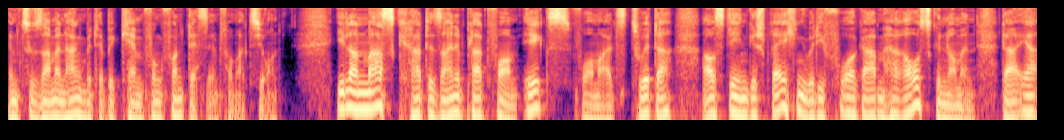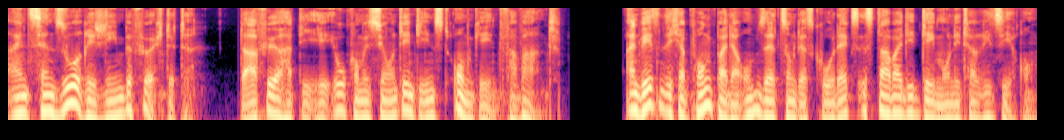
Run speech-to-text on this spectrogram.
im Zusammenhang mit der Bekämpfung von Desinformation. Elon Musk hatte seine Plattform X, vormals Twitter, aus den Gesprächen über die Vorgaben herausgenommen, da er ein Zensurregime befürchtete. Dafür hat die EU-Kommission den Dienst umgehend verwarnt. Ein wesentlicher Punkt bei der Umsetzung des Kodex ist dabei die Demonetarisierung.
